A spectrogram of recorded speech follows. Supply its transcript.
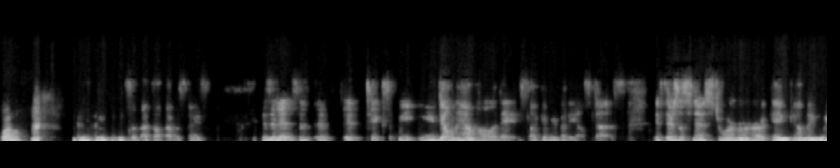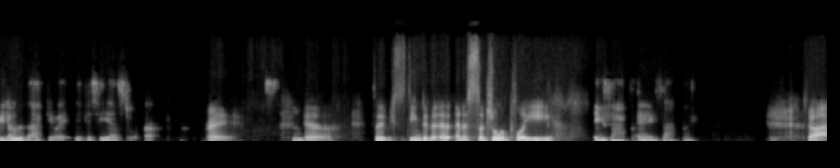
Wow. so I thought that was nice. Because it is, it, it, it takes, you, you don't have holidays like everybody else does. If there's a snowstorm or hurricane coming, we don't evacuate because he has to work. Right. So. Yeah. So he's deemed an, an essential employee. Exactly. Exactly. Uh,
